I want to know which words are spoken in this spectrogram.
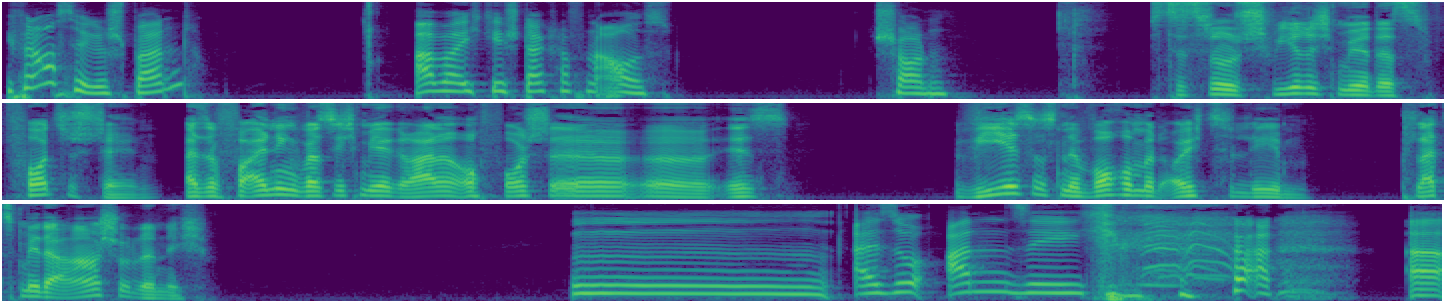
Ich bin auch sehr gespannt. Aber ich gehe stark davon aus. Schon. Es ist so schwierig, mir das vorzustellen. Also vor allen Dingen, was ich mir gerade auch vorstelle, äh, ist, wie ist es, eine Woche mit euch zu leben? Platzt mir der Arsch oder nicht? Mm, Also an sich. äh,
